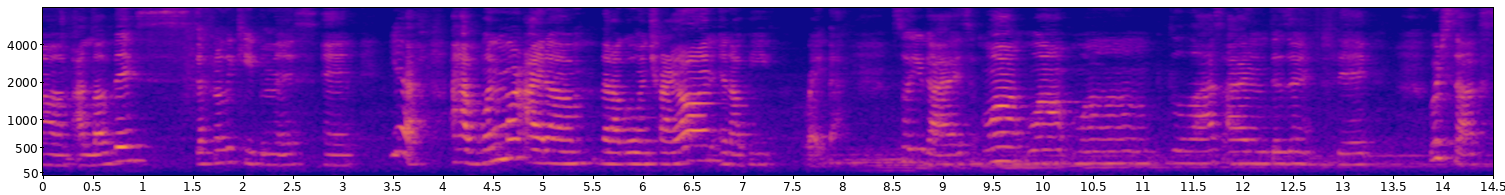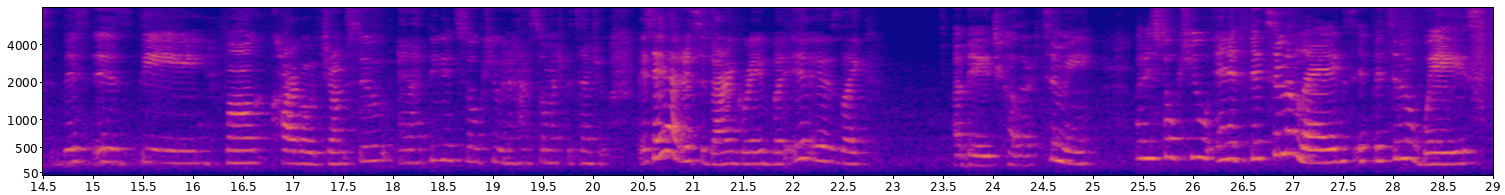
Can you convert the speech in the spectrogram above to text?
Um, I love this, definitely keeping this. And yeah, I have one more item that I'll go and try on and I'll be right back. So you guys, wah, wah, wah, the last item doesn't fit, which sucks this is the long cargo jumpsuit and I think it's so cute and it has so much potential. They say that it's a dark gray but it is like a beige color to me. But it's so cute and it fits in the legs, it fits in the waist,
